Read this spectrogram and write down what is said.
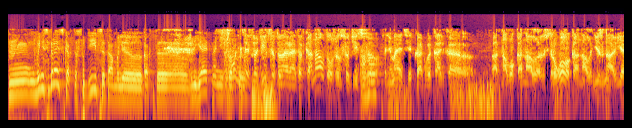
Вы не собираетесь как-то судиться там или как-то влиять на них? Ну, если судиться, то, наверное, этот канал должен судиться. Ага. Понимаете, как бы калька одного канала с другого канала, не знаю, я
